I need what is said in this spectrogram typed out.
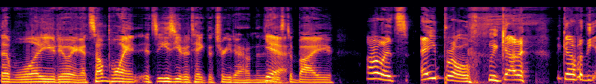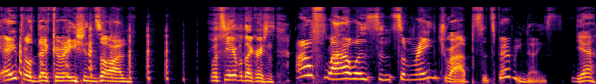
That what are you doing? At some point, it's easier to take the tree down than it Yeah. is to buy. Oh, it's April. We gotta we gotta put the April decorations on. What's the April decorations? Oh, flowers and some raindrops. It's very nice. Yeah.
